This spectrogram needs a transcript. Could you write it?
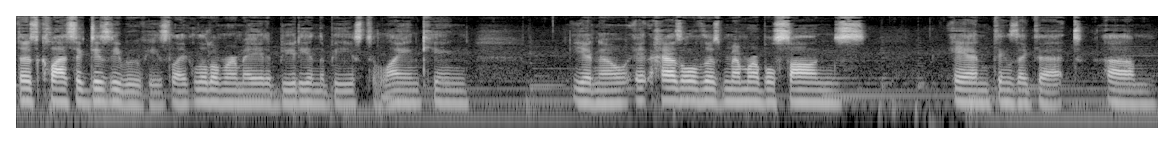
those classic Disney movies like Little Mermaid and Beauty and the Beast and Lion King. You know, it has all of those memorable songs and things like that. Um,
